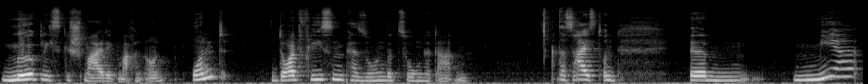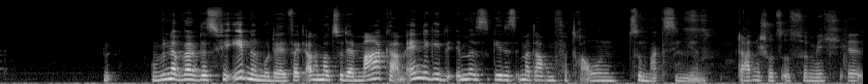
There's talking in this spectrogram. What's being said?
möglichst geschmeidig machen. Und, und dort fließen personenbezogene Daten. Das heißt, und ähm, mir und wenn das Vier-Ebenen-Modell, vielleicht auch nochmal zu der Marke, am Ende geht, immer, geht es immer darum, Vertrauen zu maximieren. Datenschutz ist für mich äh,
